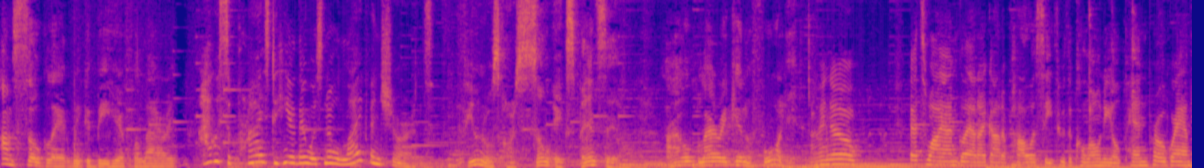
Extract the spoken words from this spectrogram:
I'm so glad we could be here for Larry. I was surprised to hear there was no life insurance. Funerals are so expensive. I hope Larry can afford it. I know. That's why I'm glad I got a policy through the Colonial Penn program.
